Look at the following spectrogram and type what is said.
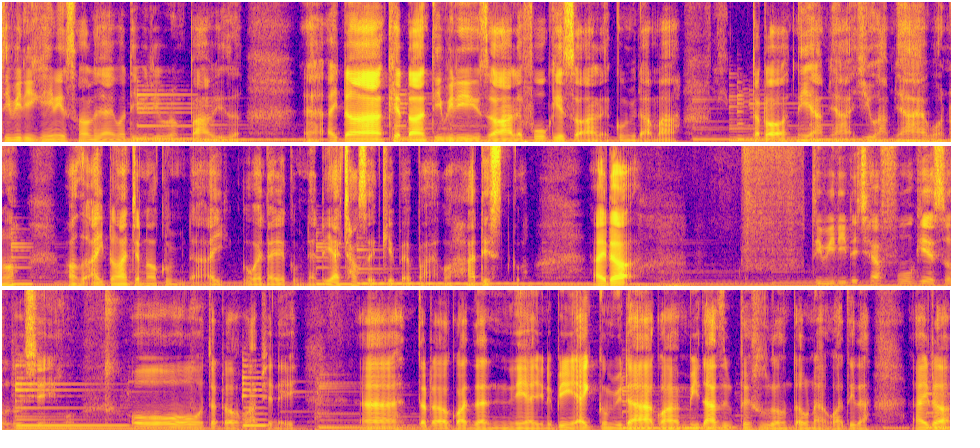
DVD ဂိမ်းတွေဆော်လိုက်ရပါ DVD ROM ပါပြီဆိုအဲအဲ့တော့ခက်တော့ DVD ဆိုတာလေ 4K ဆိုတာလေကွန်ပျူတာမှာ တော်တော်နေရာများယူရများရပေါ့နော်။ဘာလို့အဲ့တော့ကျွန်တော်ကွန်ပျူတာအဲ့ဝယ်လိုက်တဲ့ကွန်ပျူတာ 160GB ပဲပါကွာ hard disk ကိုအဲ့တော့ DVD တစ်ချက် 4K ဆိုလို့ရှိရင်ဟိုအိုးတော်တော်ဟွာဖြစ်နေအဲတော်တော်ကွာနေရာယူနေပြီးရင်အဲ့ကွန်ပျူတာကွာမိသားစုတစ်စုလုံးသုံးတာကွာသိလားအဲ့တော့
